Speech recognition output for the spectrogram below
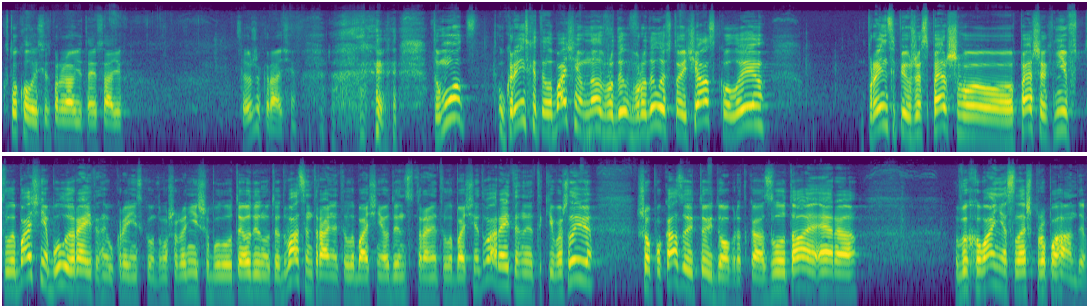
Хто колись відправляв дітей в садик? Це вже краще. Тому українське телебачення воно вродилось в той час, коли, в принципі, вже з першого, перших днів телебачення були рейтинги українського, тому що раніше було Т1, Т2, центральне телебачення 1, центральне телебачення 2. Рейтинги такі важливі, що показують, то й добре. Така золота ера виховання слеш пропаганди.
